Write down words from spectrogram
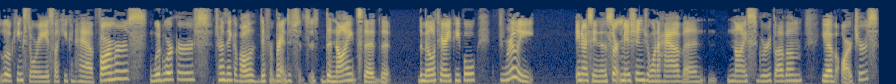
Little King Story. It's like you can have farmers, woodworkers. I'm trying to think of all the different branches, the knights, the the the military people. Really interesting. In certain missions, you want to have a nice group of them. You have archers,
